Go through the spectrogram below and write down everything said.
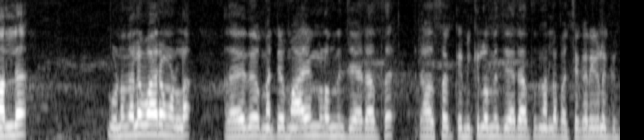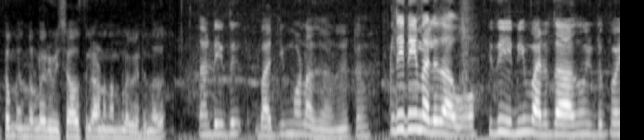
നല്ല ഗുണനിലവാരമുള്ള അതായത് മറ്റ് മായങ്ങളൊന്നും ചേരാത്ത രാസ കെമിക്കലൊന്നും ചേരാത്ത നല്ല പച്ചക്കറികൾ കിട്ടും എന്നുള്ളൊരു വിശ്വാസത്തിലാണ് നമ്മൾ വരുന്നത്. അതുകൊണ്ട് ഇത് ബജിമുളകാണ് കേട്ടോ. ഇത് ഇനിയും വലുതാവോ? ഇത് ഇനിയും വലുതാകും. ഇതിപ്പോൾ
